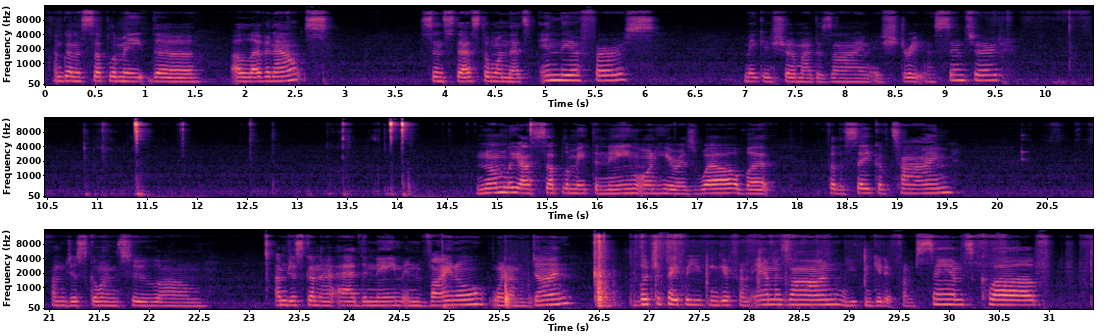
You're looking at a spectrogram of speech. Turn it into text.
I'm going to sublimate the 11 ounce since that's the one that's in there first. Making sure my design is straight and centered. Normally I sublimate the name on here as well, but for the sake of time, I'm just going to, um, I'm just going to add the name in vinyl when I'm done. Butcher paper you can get from Amazon. You can get it from Sam's Club.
